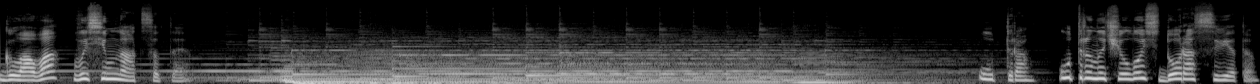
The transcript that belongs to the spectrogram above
Глава 18 Утро. Утро началось до рассвета.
